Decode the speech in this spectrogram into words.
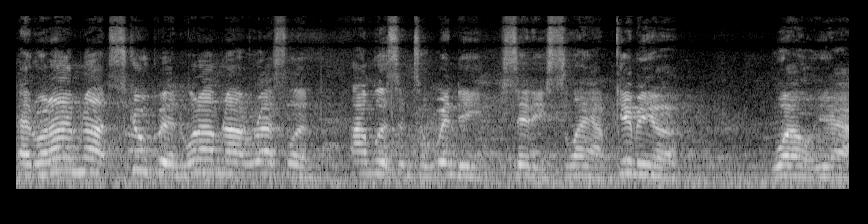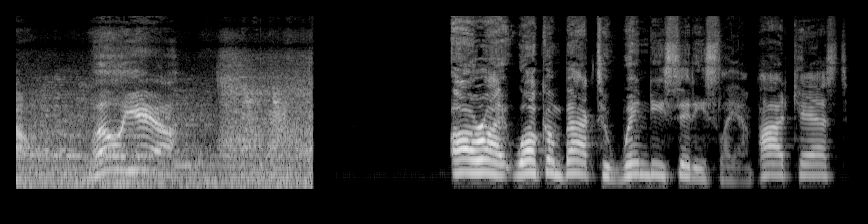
And when I'm not scooping, when I'm not wrestling, I'm listening to Windy City Slam. Give me a, well, yeah. Well, yeah. All right, welcome back to Windy City Slam podcast.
